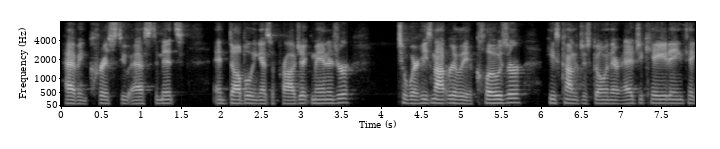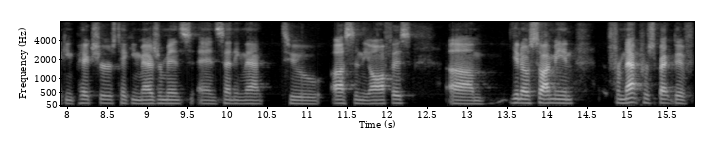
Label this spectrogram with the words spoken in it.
having Chris do estimates and doubling as a project manager to where he's not really a closer. He's kind of just going there, educating, taking pictures, taking measurements, and sending that to us in the office. Um, you know, so I mean, from that perspective,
